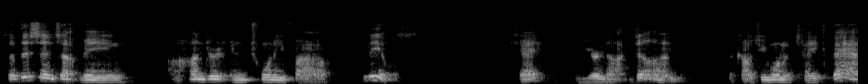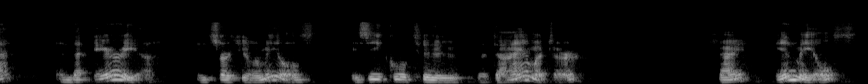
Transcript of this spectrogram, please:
So this ends up being 125 mils. Okay, you're not done because you want to take that and the area in circular mils is equal to the diameter, okay, in mils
